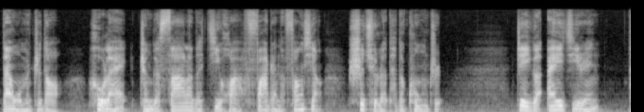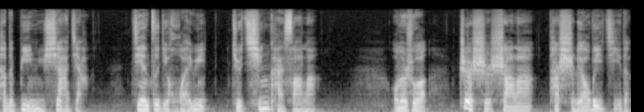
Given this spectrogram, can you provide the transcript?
但我们知道，后来整个萨拉的计划发展的方向失去了他的控制。这个埃及人，他的婢女夏甲见自己怀孕，就轻看萨拉。我们说，这是莎拉他始料未及的。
